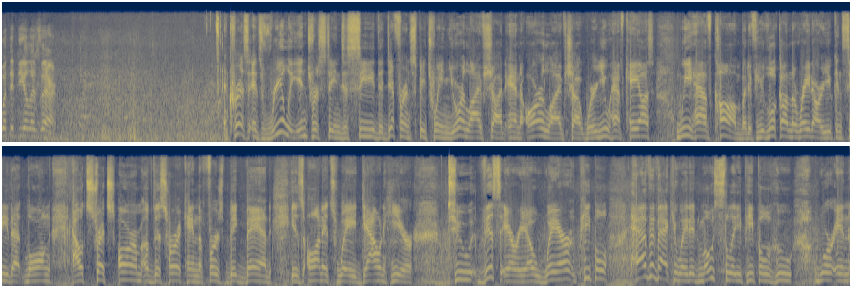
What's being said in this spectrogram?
what the deal is there? And Chris, it's really interesting to see the difference between your live shot and our live shot. Where you have chaos, we have calm. But if you look on the radar, you can see that long outstretched arm of this hurricane, the first big band, is on its way down here to this area where people have evacuated, mostly people who were in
